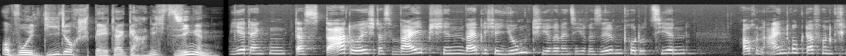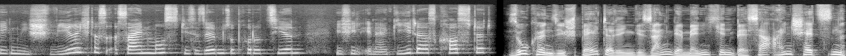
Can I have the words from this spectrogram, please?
obwohl die doch später gar nicht singen. Wir denken, dass dadurch das Weibchen, weibliche Jungtiere, wenn sie ihre Silben produzieren, auch einen Eindruck davon kriegen, wie schwierig das sein muss, diese Silben zu produzieren, wie viel Energie das kostet. So können sie später den Gesang der Männchen besser einschätzen,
